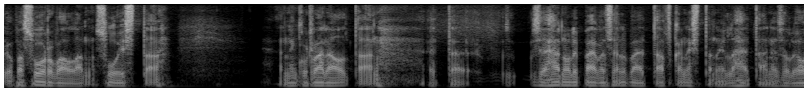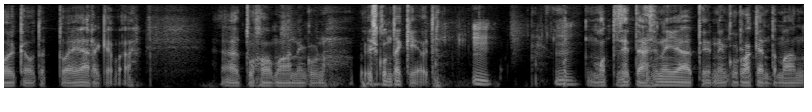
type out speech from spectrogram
jopa suurvallan suistaa niin kuin radaltaan. Että sehän oli päivänselvää, että Afganistaniin lähdetään ja se oli oikeutettua ja järkevää ää, tuhoamaan niin kuin iskun tekijöitä. Mm. Mm. Mut, mutta sitten sinne jäätiin niin kuin rakentamaan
